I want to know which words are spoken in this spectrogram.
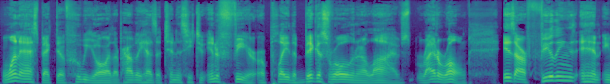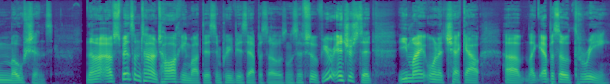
one aspect of who we are that probably has a tendency to interfere or play the biggest role in our lives, right or wrong, is our feelings and emotions. Now, I've spent some time talking about this in previous episodes, and so if you're interested, you might want to check out uh, like episode three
